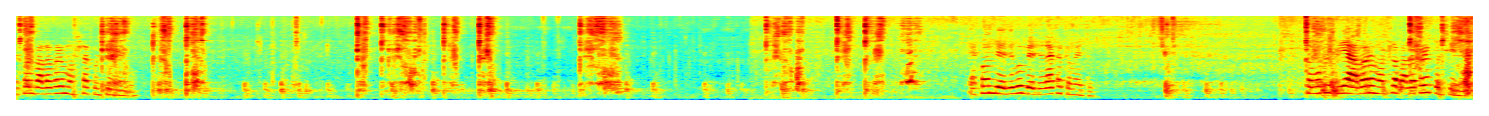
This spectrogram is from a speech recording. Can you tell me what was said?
এখন ভালো করে মশলা কষিয়ে নেব। এখন দিয়ে দেবো, বেটে রাখা টমেটো টমেটো দিয়ে আবারও মশলা ভালো করে কষিয়ে নেব।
